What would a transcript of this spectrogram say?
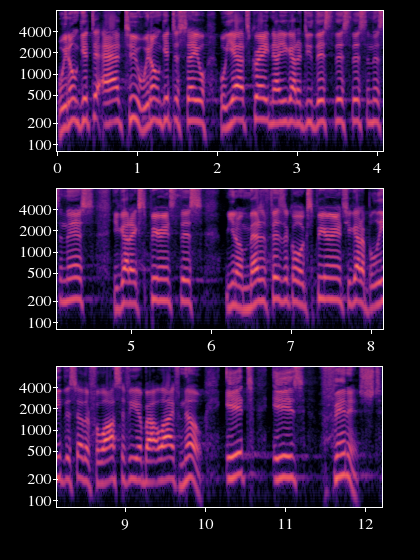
We don't get to add to. We don't get to say, well, yeah, it's great. Now you got to do this, this, this, and this, and this. You got to experience this, you know, metaphysical experience. You got to believe this other philosophy about life. No, it is finished.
